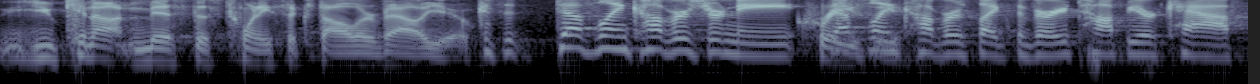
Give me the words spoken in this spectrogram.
you cannot miss this $26 value. Because it definitely covers your knee. Crazy. Definitely covers like the very top of your calf.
